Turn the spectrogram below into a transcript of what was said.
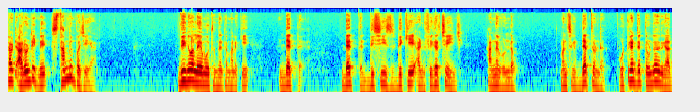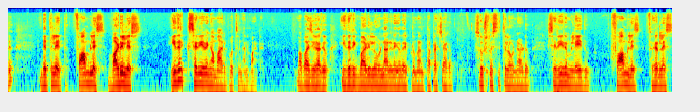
కాబట్టి ఆ రెండింటిని స్తంభింపజేయాలి. దీనివల్ల ఏమవుతుందంటే మనకి death death disease decay and figure change అన్నవి ఉండవు. మనిషికి డెత్ ఉండదు. పూర్తిగా డెత్ ఉండదు కాదు. డెత్ లెత్ ఫామ్లెస్ బాడీలెస్ ఇదరికి శరీరంగా మారిపోతుంది అనమాట బాబాజీ గారు ఇదరికి బాడీలో ఉన్నారనే కదా ఇప్పుడు మనంత ప్రచారం. సూక్ష్మస్థితిలో ఉన్నాడు. శరీరం లేదు. ఫామ్లెస్ ఫిగర్లెస్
